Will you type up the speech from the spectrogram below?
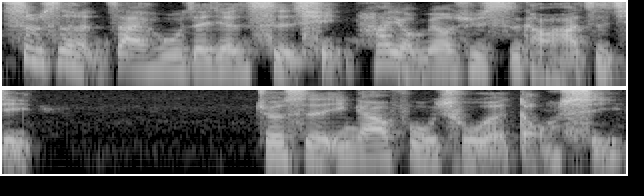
是不是很在乎这件事情，他有没有去思考他自己就是应该要付出的东西。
